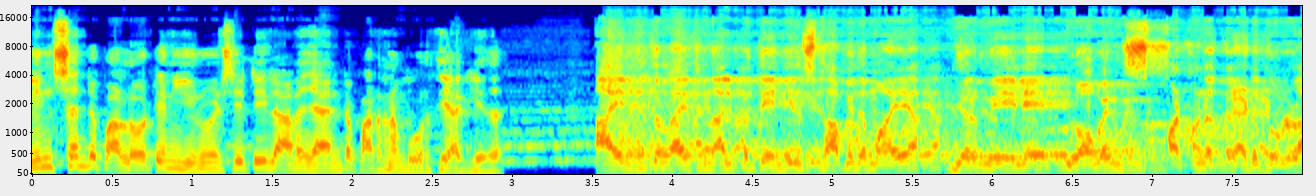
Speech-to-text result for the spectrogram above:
വിൻസെന്റ് പള്ളോട്ടിൻ യൂണിവേഴ്സിറ്റിയിലാണ് ഞാൻ എന്റെ പഠനം പൂർത്തിയാക്കിയത്. ആയിരത്തി തൊള്ളായിരത്തി നാൽപ്പത്തി അഞ്ചിൽ സ്ഥാപിതമായ ജർമ്മനിയിലെ ഗ്ലോബൻസ് പട്ടണത്തിനടുത്തുള്ള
